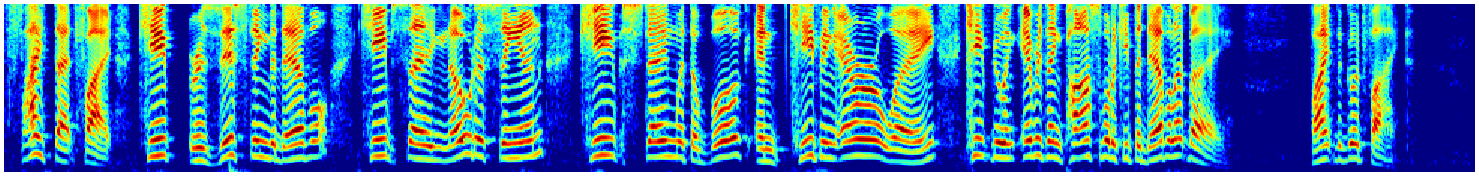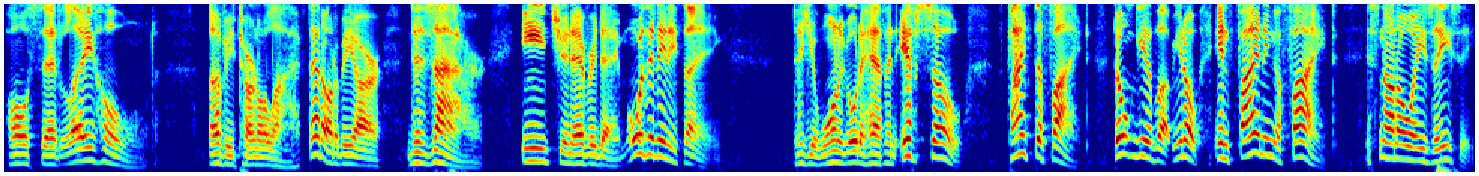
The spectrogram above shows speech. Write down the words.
Fight that fight. Keep resisting the devil. Keep saying no to sin. Keep staying with the book and keeping error away. Keep doing everything possible to keep the devil at bay. Fight the good fight. Paul said, lay hold of eternal life. That ought to be our desire each and every day. More than anything, do you want to go to heaven? If so, fight the fight. Don't give up. You know, in fighting a fight, it's not always easy.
